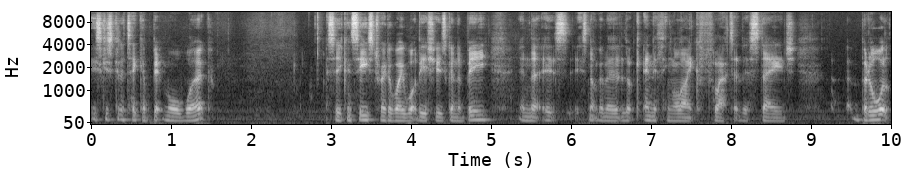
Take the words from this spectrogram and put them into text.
it's just going to take a bit more work. So you can see straight away what the issue is going to be, in that it's it's not going to look anything like flat at this stage. But all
